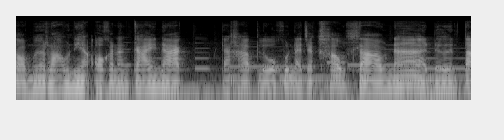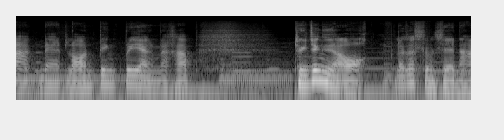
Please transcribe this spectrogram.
ต่อเมื่อเราเนี่ยออกกำลังกายหนัก นะครับ หรือว่าคุณอาจจะเข้าซาวน่าเดินตากแดดร้อนเปรี้ยงๆนะครับ ถึงจะเหงื่อออกแล้วก็สูญเสียน้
